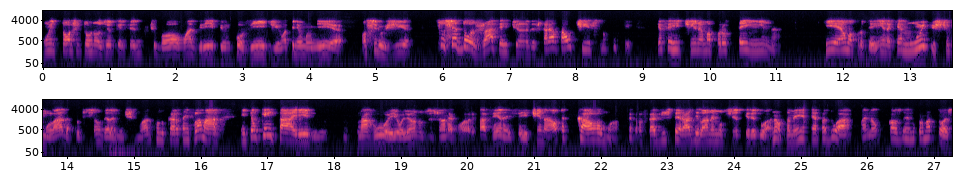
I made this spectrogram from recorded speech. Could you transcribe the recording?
um entorse de tornozelo que ele fez no futebol, uma gripe, um Covid, uma pneumonia, uma cirurgia. Se você dosar a ferritina desse cara, ela está altíssima. Por quê? Porque a ferritina é uma proteína, que é uma proteína que é muito estimulada, a produção dela é muito estimulada quando o cara está inflamado. Então, quem está aí na rua aí, olhando os exames agora, e tá vendo aí ferritina alta, calma. É para ficar desesperado e ir lá no hemocentro querer doar. Não, também é para doar, mas não por causa da hemocromatose.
